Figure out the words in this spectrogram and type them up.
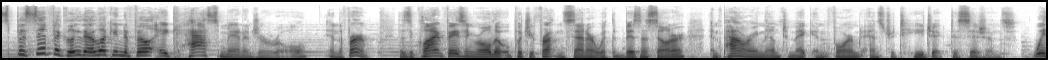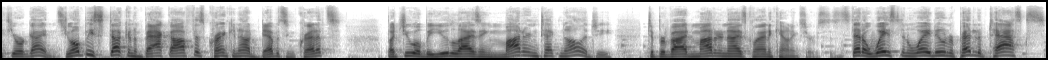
Specifically, they're looking to fill a CAS manager role in the firm. There's a client facing role that will put you front and center with the business owner, empowering them to make informed and strategic decisions with your guidance. You won't be stuck in a back office cranking out debits and credits, but you will be utilizing modern technology to provide modernized client accounting services. Instead of wasting away doing repetitive tasks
